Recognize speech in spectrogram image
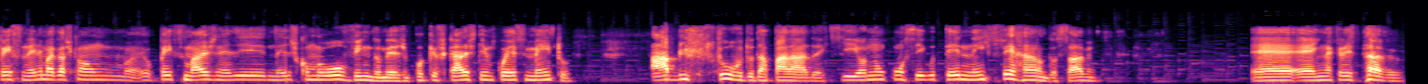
penso nele, mas acho que é um, eu penso mais nele, neles como ouvindo mesmo, porque os caras têm um conhecimento absurdo da parada que eu não consigo ter nem ferrando, sabe? É, é inacreditável.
